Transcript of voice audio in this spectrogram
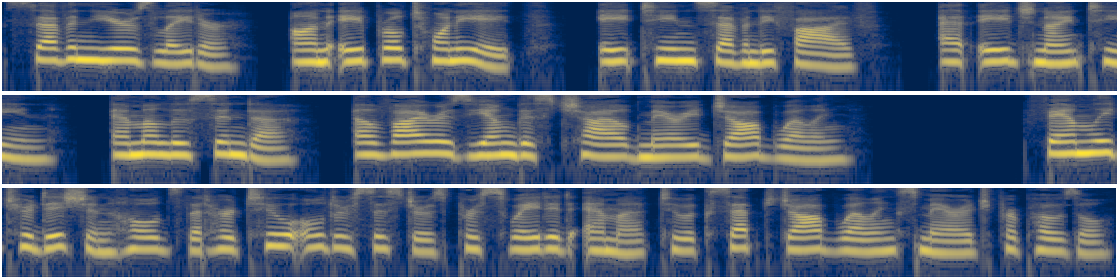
Seven years later, on April 28, 1875, at age 19, Emma Lucinda, Elvira's youngest child married Job Welling. Family tradition holds that her two older sisters persuaded Emma to accept Job Welling's marriage proposal.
